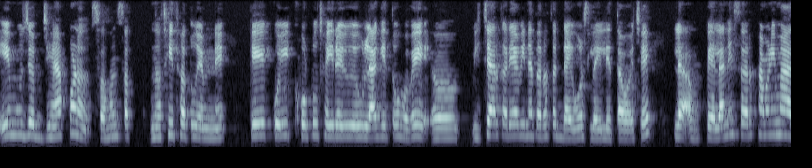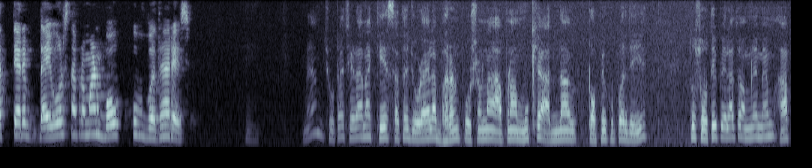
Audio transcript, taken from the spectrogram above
એ મુજબ જ્યાં પણ સહન નથી થતું એમને કે કોઈ ખોટું થઈ રહ્યું એવું લાગે તો હવે વિચાર કર્યા વિના તરત જ ડાયવોર્સ લઈ લેતા હોય છે. એટલે પહેલાની સરખામણીમાં અત્યારે ડાયવોર્સના પ્રમાણ બહુ ખૂબ વધારે છે. મેમ છૂટાછેડાના કેસ સાથે જોડાયેલા ભરણ પોષણના આપણા મુખ્ય આજના ટોપિક ઉપર જઈએ. તો સૌથી પહેલાં તો અમને મેમ આપ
